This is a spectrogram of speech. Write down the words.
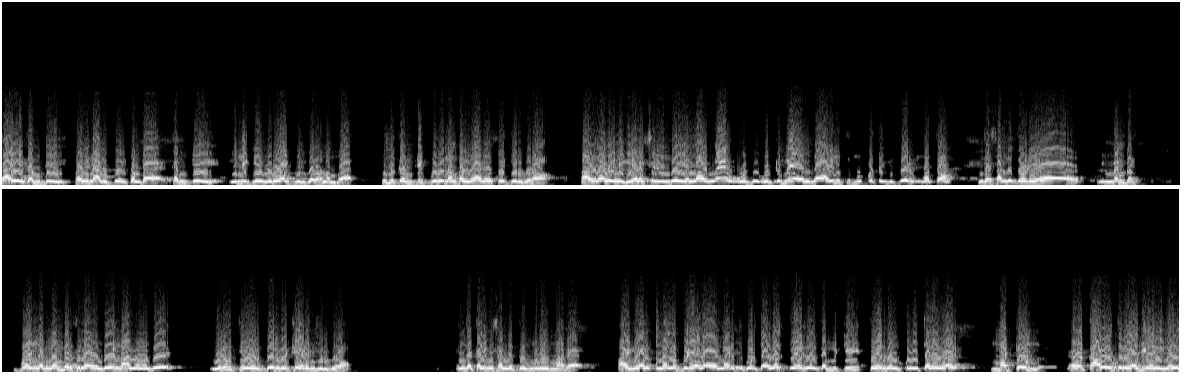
காரிய கமிட்டி பதினாலு பேர் கொண்ட கமிட்டி இன்னைக்கு உருவாக்கி இருக்கிறோம் நம்ம. புது கமிட்டி புது நம்பர்களாக சேர்த்து இருக்கிறோம் அதனால இன்னைக்கு எலெக்ஷன் வந்து எல்லாருமே ஒற்றுமையா இருந்தா ஐநூத்தி முப்பத்தஞ்சு பேர் மொத்தம் இந்த சங்கத்துடைய மெம்பர்ஸ் இப்போ இந்த மெம்பர்ஸ்ல வந்து நாங்க வந்து இருபத்தி ஒரு பேர் வெற்றி அடைஞ்சிருக்கிறோம். இந்த கல்வி சங்கத்தின் மூலியமாக. ஆகையால் நல்லபடியாக நடத்தி கொடுத்தார்கள். தேர்தல் கமிட்டி தேர்தல் குழு தலைவர் மற்றும் காவல்துறை அதிகாரிகள்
